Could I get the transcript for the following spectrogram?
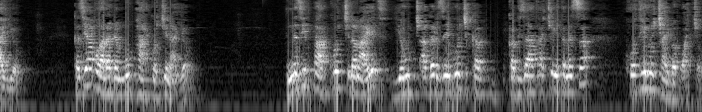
አየው። ከዚያ በኋላ ደግሞ ፓርኮችን አየው። እነዚህ ፓርኮች ለማየት የውጭ ሀገር ዜጎች ከብዛታቸው የተነሳ ሆቴሎች አይበቋቸው።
